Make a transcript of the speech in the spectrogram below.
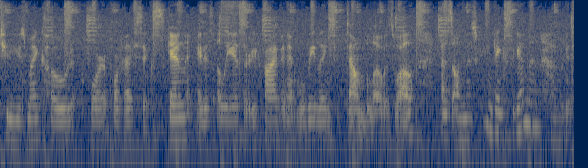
to use my code for 456skin. It is Aaliyah35 and it will be linked down below as well as on the screen. Thanks again and have a good day.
